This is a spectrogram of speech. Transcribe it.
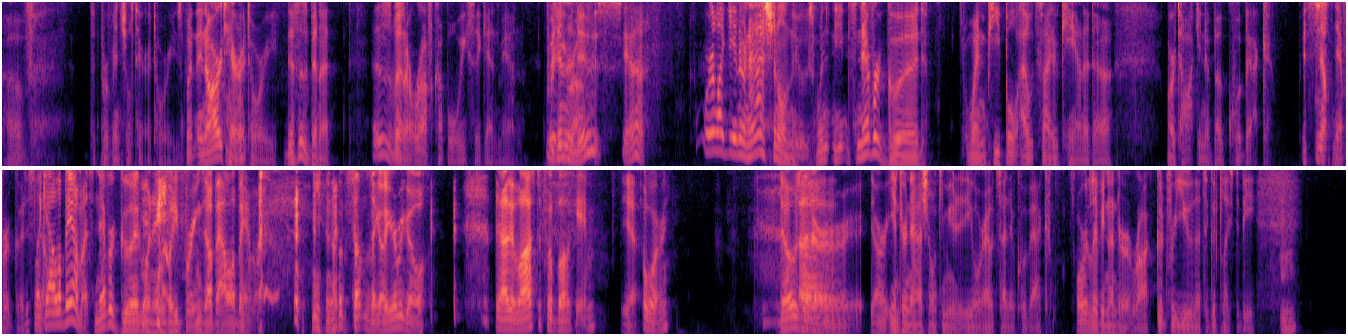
of the provincial territories, but in our uh-huh. territory, this has been a this has been a rough couple weeks again, man. Pretty in the rough. news. Yeah. We're like international news. When it's never good when people outside of Canada are talking about Quebec. It's just never good. It's like Alabama. It's never good when anybody brings up Alabama. you know, something's like, oh, here we go. They either lost a football game Yeah. or Those Uh, that are our international community or outside of Quebec or living under a rock, good for you. That's a good place to be. Mm-hmm.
